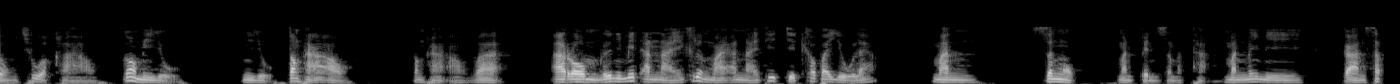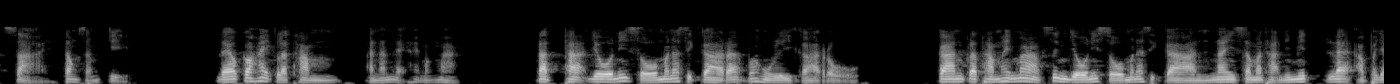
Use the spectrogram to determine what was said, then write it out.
ลงชั่วคราว ก็มีอยู่ มีอยู่ ต้องหาเอา ต้องหาเอาว่า อารมณ์หรือนิมิตอันไหนเครื่องหมายอันไหนที่จิตเข้าไปอยู่แล้ว มันสงบมันเป็นสมถะ มันไม่มี การซัดสายต้องสังเกต แล้วก็ให้กระทำอันนั้นแหละให้มาก ๆ ตัทธโยนิโสมนสิการะพหูลีกาโร การกระทำให้มากซึ่งโยนิโสมนสิการในสมถานิมิตและอัพย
